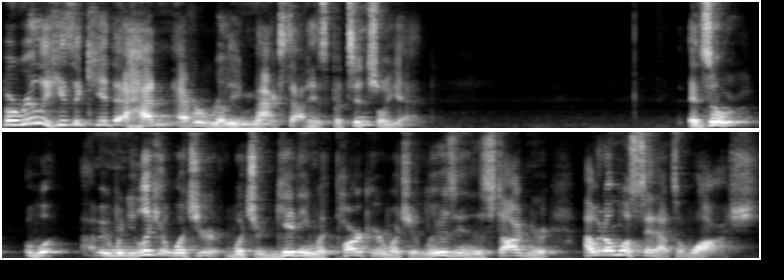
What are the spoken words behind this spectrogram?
but really he's a kid that hadn't ever really maxed out his potential yet. And so, I mean, when you look at what you're what you're getting with Parker, what you're losing in the Stogner, I would almost say that's a wash.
